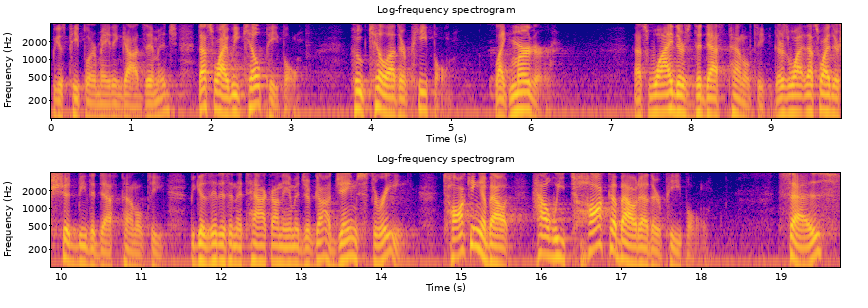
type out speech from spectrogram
because people are made in God's image. That's why we kill people who kill other people, like murder. That's why there's the death penalty. There's why, that's why there should be the death penalty, because it is an attack on the image of God. James 3, talking about how we talk about other people, says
